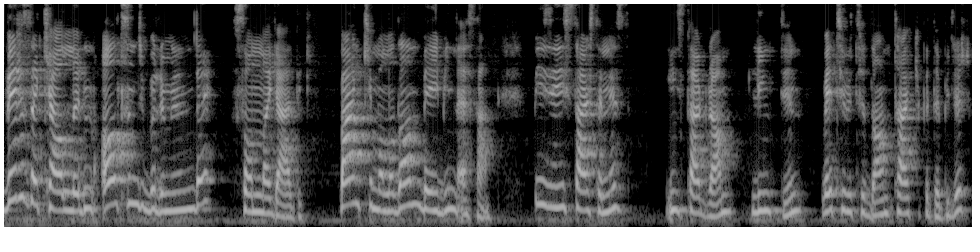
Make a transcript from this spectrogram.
Veri zekalıların 6. bölümünün de sonuna geldik. Ben Kimala'dan Beybin Esen. Bizi isterseniz Instagram, LinkedIn ve Twitter'dan takip edebilir.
